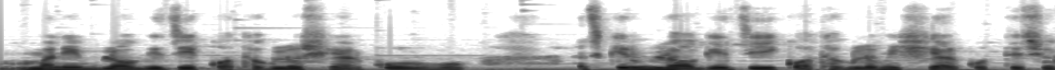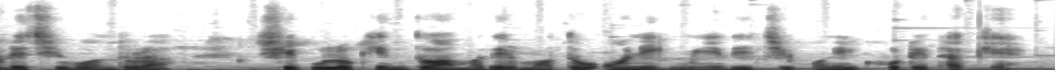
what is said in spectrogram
মানে ব্লগে যে কথাগুলো শেয়ার করব, আজকের ব্লগে যেই কথাগুলো আমি শেয়ার করতে চলেছি বন্ধুরা, সেগুলো কিন্তু আমাদের মতো অনেক মেয়েদের জীবনে ঘটে থাকে।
